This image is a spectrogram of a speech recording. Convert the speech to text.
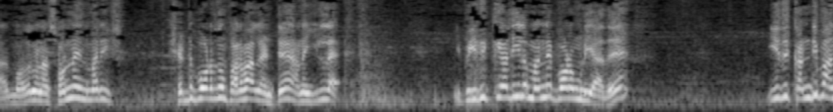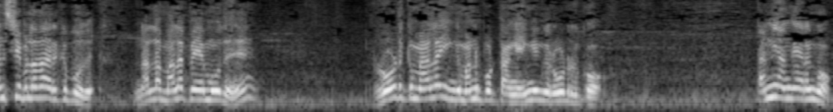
அது முதல்ல நான் சொன்னேன் இந்த மாதிரி ஷெட்டு போடுறதும் பரவாயில்லன்ட்டு ஆனா இல்ல. இப்ப இதுக்கு அடியில மண்ணே போட முடியாது. இது கண்டிப்பா அன்ஸ்டேபிளா தான் இருக்க போகுது. நல்ல மழை பெய்யும் போது ரோடுக்கு மேல இங்க மண் போட்டாங்க. எங்கெங்க ரோடு இருக்கோ. தண்ணி அங்க இறங்கும்.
